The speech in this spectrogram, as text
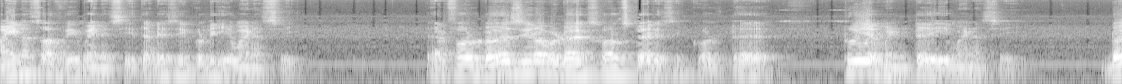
minus of v minus c that is equal to e minus v therefore dou s 0 by dou x whole square is equal to 2m into e minus v dou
